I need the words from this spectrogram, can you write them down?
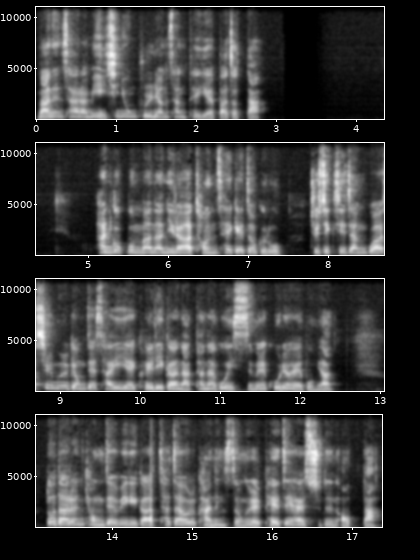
많은 사람이 신용 불량 상태에 빠졌다. 한국뿐만 아니라 전 세계적으로 주식시장과 실물경제 사이에 괴리가 나타나고 있음을 고려해 보면 또 다른 경제 위기가 찾아올 가능성을 배제할 수는 없다.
